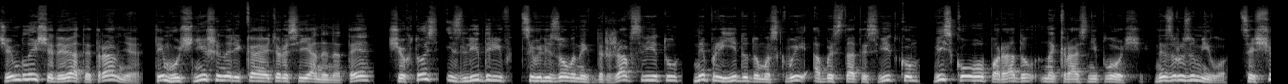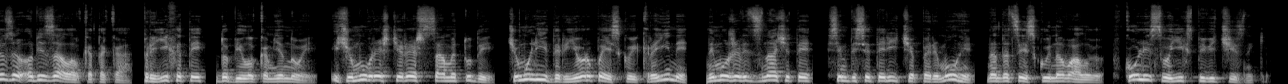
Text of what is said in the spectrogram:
Чим ближче 9 травня, тим гучніше нарікають росіяни на те, що хтось із лідерів цивілізованих держав світу не приїде до Москви, аби стати свідком військового параду на Красній площі. Незрозуміло, це що за обізаловка така приїхати до Білокам'яної? І чому, врешті-решт, саме туди? Чому лідер європейської країни не може відзначити 70-річчя перемоги над нацистською навалою в колі своїх співвітчизників?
